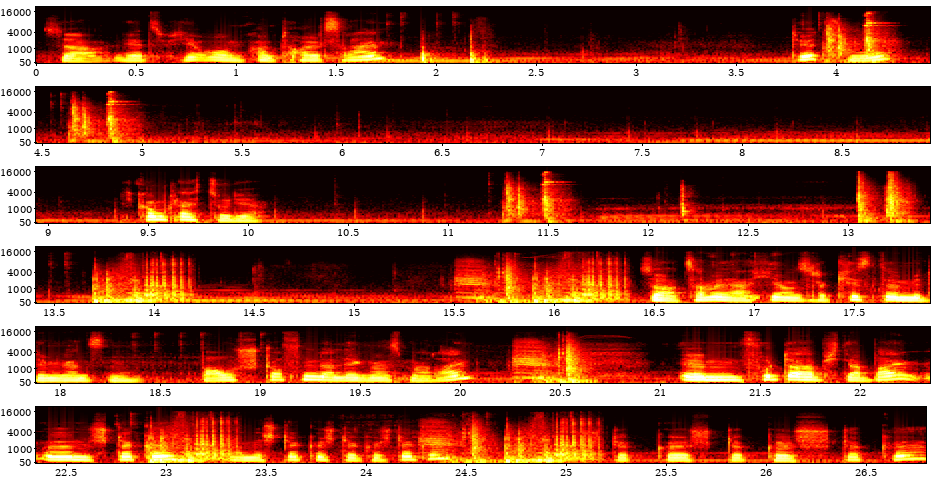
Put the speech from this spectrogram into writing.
So, jetzt hier oben kommt Holz rein. Tür zu. Ich komme gleich zu dir. So, jetzt haben wir ja hier unsere Kiste mit den ganzen Baustoffen. Da legen wir es mal rein. Ähm, Futter habe ich dabei. Ähm, Stöcke. Haben wir Stöcke, Stöcke, Stöcke. Stöcke, Stöcke, Stöcke.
